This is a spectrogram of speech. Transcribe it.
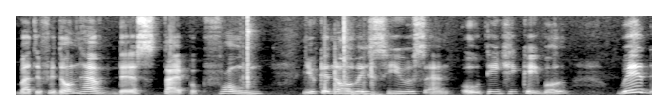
but if you don't have this type of phone, you can always use an OTG cable with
